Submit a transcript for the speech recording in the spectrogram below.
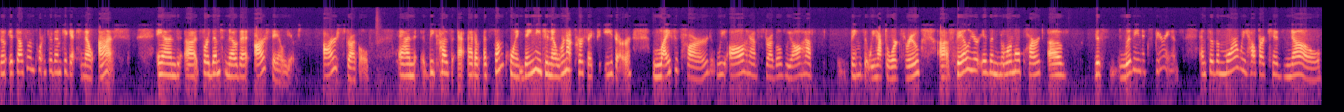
it's also important for them to get to know us, and uh, for them to know that our failures, our struggles, and because at, at, a, at some point they need to know we're not perfect either life is hard. We all have struggles. We all have things that we have to work through. Uh, failure is a normal part of this living experience. And so the more we help our kids know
